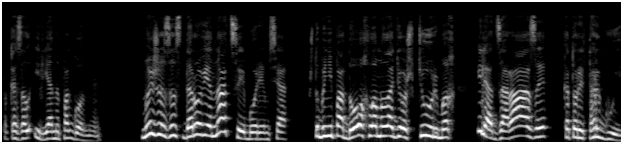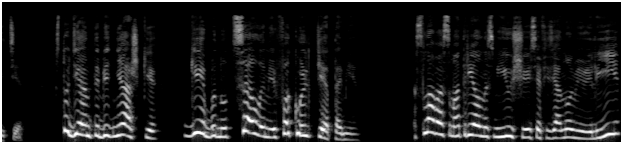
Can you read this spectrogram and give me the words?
показал Илья на погоны. Мы же за здоровье нации боремся, чтобы не подохла молодежь в тюрьмах или от заразы, которой торгуете. Студенты-бедняжки гибнут целыми факультетами. Слава смотрел на смеющуюся физиономию Ильи,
